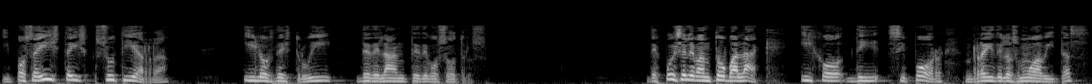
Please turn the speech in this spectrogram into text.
y poseísteis su tierra, y los destruí de delante de vosotros. Después se levantó Balac, hijo de Zippor, rey de los moabitas,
